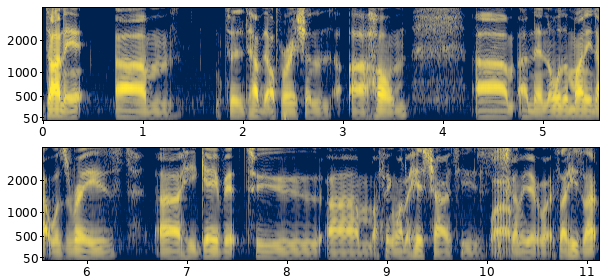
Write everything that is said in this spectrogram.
Done it um, to have the operation uh, home, um, and then all the money that was raised, uh, he gave it to um, I think one of his charities. Was Wow. gonna give it away. So he's like,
